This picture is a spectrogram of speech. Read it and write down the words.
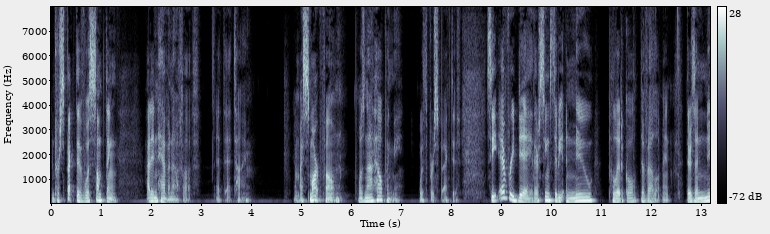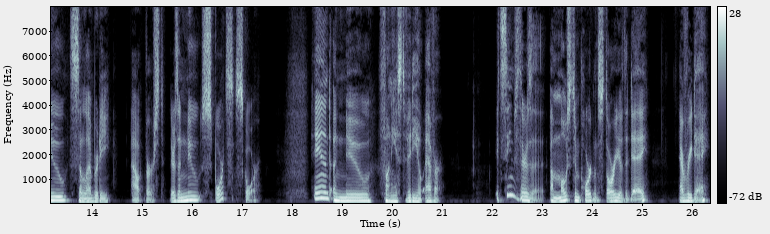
And perspective was something I didn't have enough of at that time and my smartphone was not helping me with perspective. See, every day there seems to be a new political development. There's a new celebrity outburst. There's a new sports score. And a new funniest video ever. It seems there's a, a most important story of the day every day.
